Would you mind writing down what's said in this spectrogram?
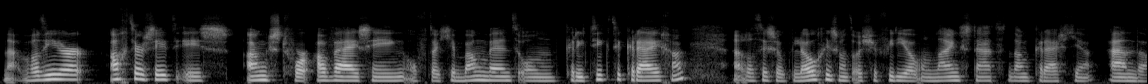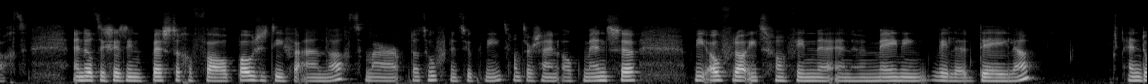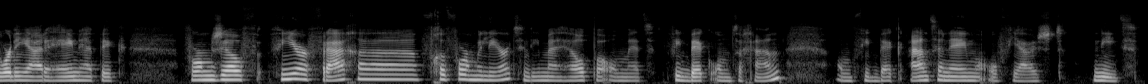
Nou, wat hier achter zit is angst voor afwijzing of dat je bang bent om kritiek te krijgen. Nou, dat is ook logisch, want als je video online staat, dan krijg je aandacht. En dat is het in het beste geval positieve aandacht, maar dat hoeft natuurlijk niet, want er zijn ook mensen die overal iets van vinden en hun mening willen delen. En door de jaren heen heb ik voor mezelf vier vragen geformuleerd die mij helpen om met feedback om te gaan. Om feedback aan te nemen of juist niet.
